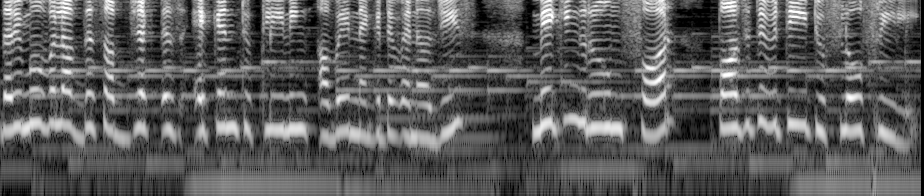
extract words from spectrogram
The removal of this object is akin to cleaning away negative energies, making room for positivity to flow freely.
